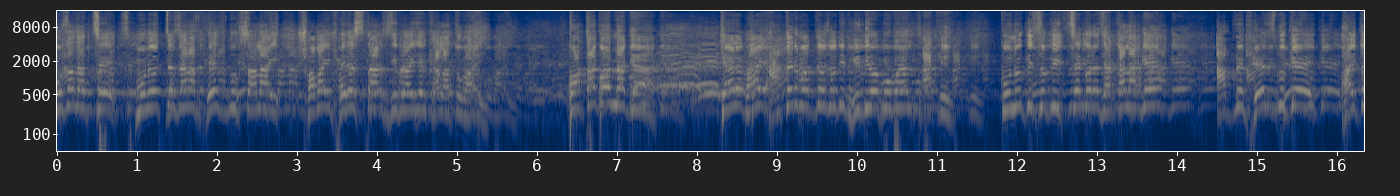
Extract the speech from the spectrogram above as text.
বোঝা যাচ্ছে, মনে হচ্ছে যারা ফেসবুক চালায়, সবাই ফেরেস্তার জিব্রাইলের খালাতো ভাই। কথা কর না কেন ভাই, হাতের মধ্যে যদি ভিডিও মোবাইল থাকে, কোনো কিছু কি ইচ্ছে করে ধাক্কা লাগে? আপনি ফেসবুকে হয়তো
